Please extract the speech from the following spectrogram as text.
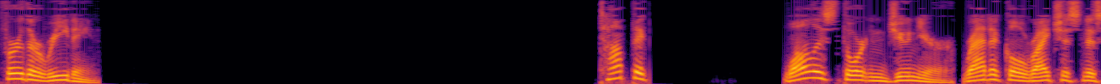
Further reading Topic. Wallace Thornton, Jr., Radical Righteousness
